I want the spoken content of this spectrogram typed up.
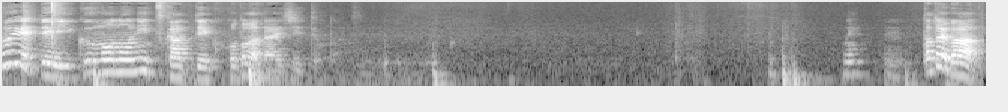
増えていくものに使っていくことが大事ってことなんです。ね、例えば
